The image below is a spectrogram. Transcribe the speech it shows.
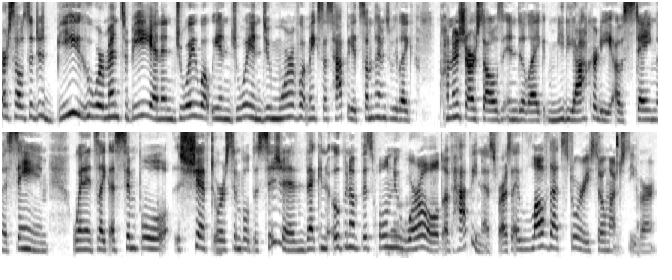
ourselves to just be who we're meant to be and enjoy what we enjoy and do more of what makes us happy. It's sometimes we like punish ourselves into like mediocrity of staying the same when it's like a simple shift or a simple decision that can open up this whole new world of happiness for us. I love that story so much, Stever.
